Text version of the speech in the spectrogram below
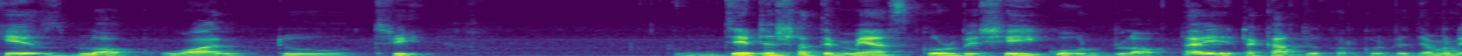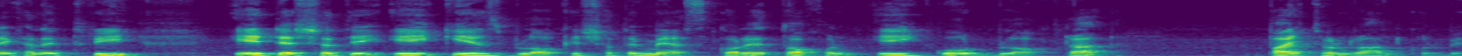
case block one two three যেটার সাথে ম্যাচ করবে সেই কোড ব্লকটাই এটা কার্যকর করবে। যেমন এখানে থ্রি এটার সাথে এই কেস ব্লকের সাথে ম্যাচ করে, তখন এই কোড ব্লকটা পাইথন রান করবে।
